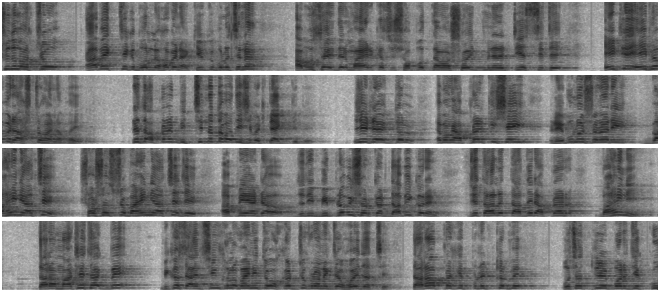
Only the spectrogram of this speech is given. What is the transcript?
শুধুমাত্র আবেগ থেকে বললে হবে না, কেউ কেউ বলেছে না, আবু সাইদের মায়ের কাছে শপথ নেওয়া শহীদ মিনারের টিএসসিতে এইটা এইভাবে রাষ্ট্র হয় না ভাই। এটা তো আপনারা বিচ্ছিন্নতাবাদী হিসেবে ট্যাগ দিবে। যে এটা একদল এবং আপনার কি সেই রেভলিউশনারি বাহিনী আছে, সশস্ত্র বাহিনী আছে যে আপনি এটা যদি বিপ্লবী সরকার দাবি করেন যে তাহলে তাদের আপনার বাহিনী, তারা মাঠে থাকবে বিকজ আইন শৃঙ্খলা বাহিনী তো অকার্যকর অনেক জায়গায় হয়ে যাচ্ছে। তারা আপনাকে প্রোটেক্ট করবে। পঁচাত্তরের পরে যে কু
